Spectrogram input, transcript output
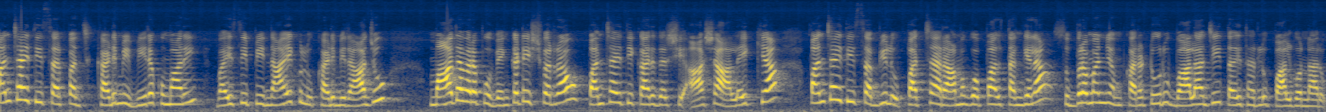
panchayat sarpanch Kadimi Veerakumari YCP నాయకులు కడిమి రాజు మాధవరపు వెంకటేశ్వరరావు పంచాయతీ కార్యదర్శి ఆశా అలైక్య పంచాయతీ సభ్యులు పచ్చా రామగోపాల్ తంగెల సుబ్రహ్మణ్యం కరటూరు బాలాజీ తదితరులు పాల్గొన్నారు.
